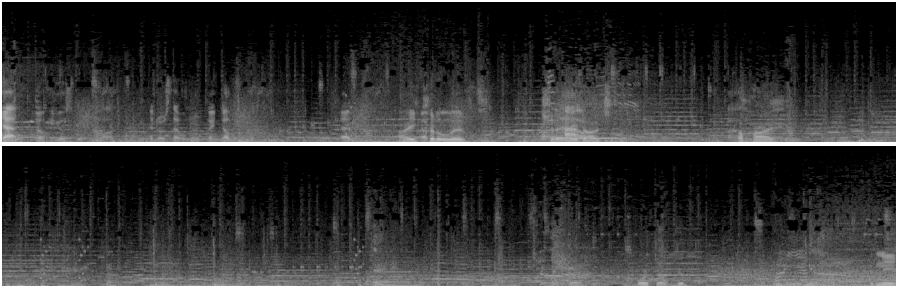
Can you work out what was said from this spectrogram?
Yeah, no, he goes for the block. I noticed that when we were playing double. Dead. Yep. could have lived. Should have air dodged. Uh, Up high. Sport though. Good. Good knee.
